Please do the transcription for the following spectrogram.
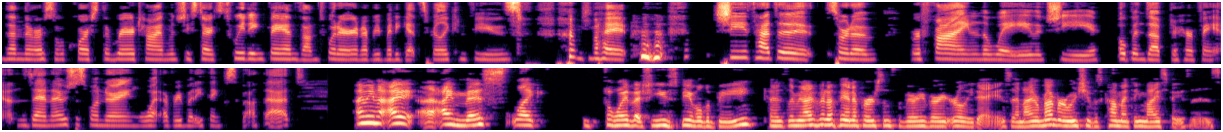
Then there's of course the rare time when she starts tweeting fans on Twitter and everybody gets really confused. but she's had to sort of refine the way that she opens up to her fans and I was just wondering what everybody thinks about that. I mean, I I miss like the way that she used to be able to be because I mean I've been a fan of her since the very very early days, and I remember when she was commenting MySpaces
